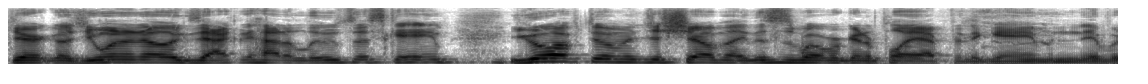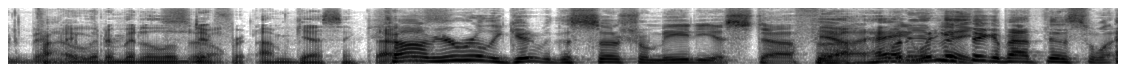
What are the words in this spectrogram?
Derek goes, "You want to know exactly how to lose this game? You go up to him and just show him like this is what we're gonna play after the game, and it would have been Probably would have been a little So, different. I'm guessing. Tom, was- you're really good with the social media stuff. Yeah. Uh, hey, What what do do, you you think? think about this one?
